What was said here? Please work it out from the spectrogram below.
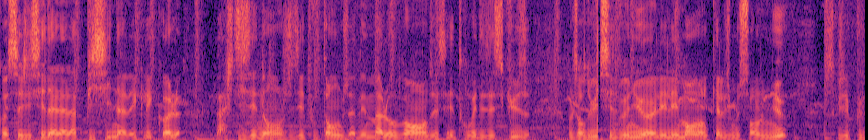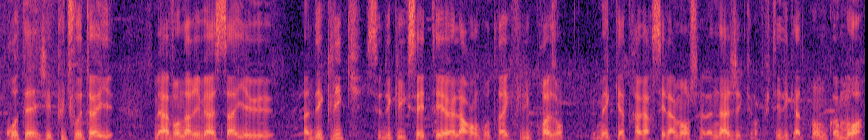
Quand il s'agissait d'aller à la piscine avec l'école, bah, je disais non. Je disais tout le temps que j'avais mal au ventre, j'essayais de trouver des excuses. Aujourd'hui, c'est devenu euh, l'élément dans lequel je me sens le mieux, parce que j'ai plus de prothèse, j'ai plus de fauteuil. Mais avant d'arriver à ça, il y a eu un déclic. Ce déclic, ça a été la rencontre avec Philippe Croison, le mec qui a traversé la Manche à la nage et qui a amputé des quatre membres comme moi.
